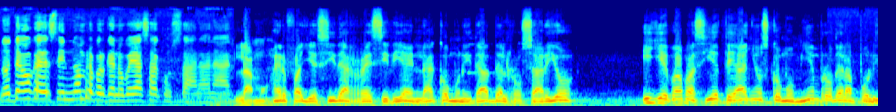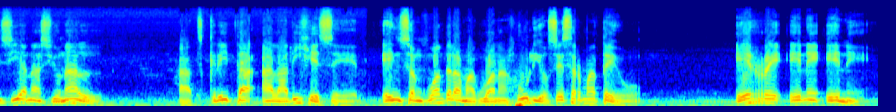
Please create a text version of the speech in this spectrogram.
No tengo que decir nombre porque no voy a acusar a nadie. La mujer fallecida residía en la comunidad del Rosario y llevaba siete años como miembro de la Policía Nacional, adscrita a la DGC. En San Juan de la Maguana, Julio César Mateo, RNN.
